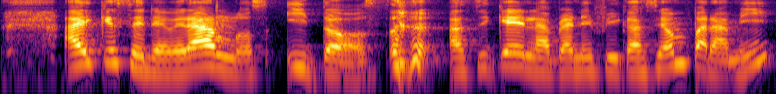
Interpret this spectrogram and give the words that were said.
Hay que celebrar los hitos. Así que en la planificación para mí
